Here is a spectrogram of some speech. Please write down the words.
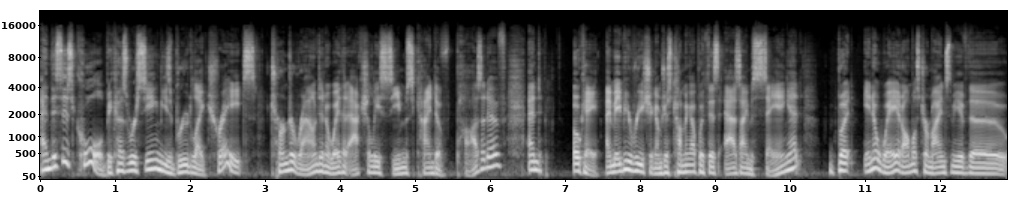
And this is cool because we're seeing these brood like traits turned around in a way that actually seems kind of positive. And okay, I may be reaching, I'm just coming up with this as I'm saying it, but in a way, it almost reminds me of the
